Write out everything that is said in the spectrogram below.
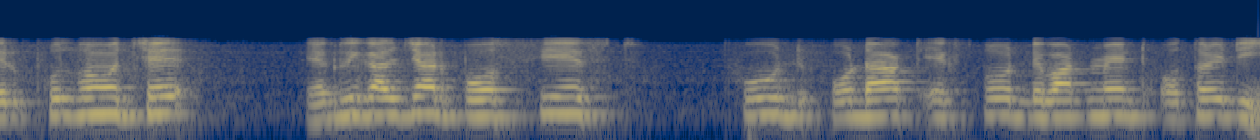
এর ফুল ফর্ম হচ্ছে agriculture processed food product export department authority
